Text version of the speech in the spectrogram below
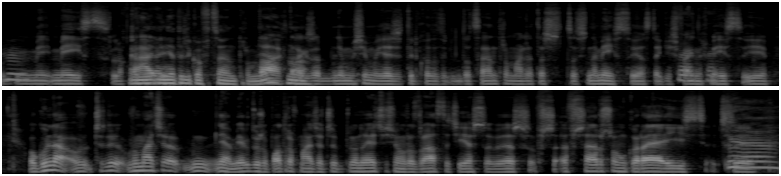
Mhm. mie- miejsc lokalnych. a nie tylko w centrum, nie? Tak, no. tak, że nie musimy jeździć tylko do, do centrum, ale też coś na miejscu jest, jakichś Tak, fajnych tak. miejsc. I ogólnie, o, czyli wy macie, nie wiem, jak dużo potraw macie, czy planujecie się rozrastać i jeszcze, wiesz, w, w szerszą Koreę iść, czy... E,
